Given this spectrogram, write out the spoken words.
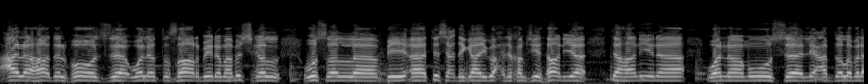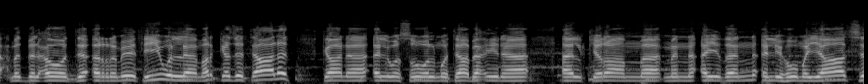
على هذا الفوز والانتصار بينما مشغل وصل بتسع دقائق 51 ثانية. تهانينا والناموس لعبد الله بن أحمد بالعود الرميثي. والمركز الثالث كان الوصول متابعينا الكرام من أيضا اللي هو مياس.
